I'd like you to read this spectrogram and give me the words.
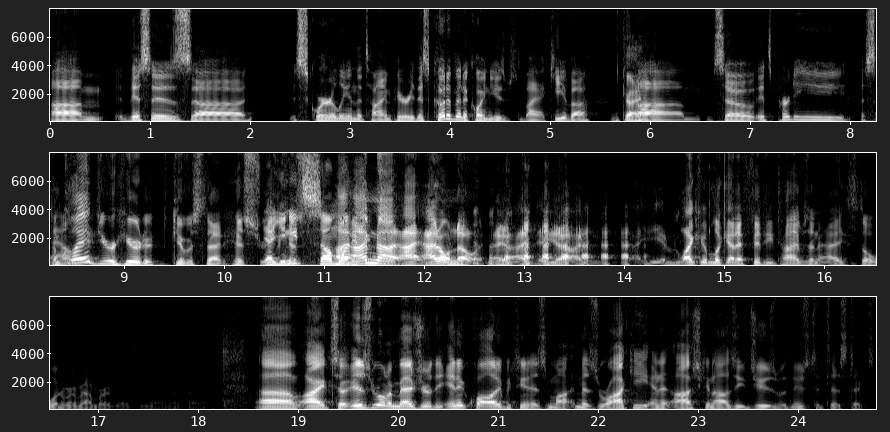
um, this is uh, squarely in the time period. This could have been a coin used by Akiva. Okay. Um, so it's pretty astounding. I'm glad you're here to give us that history. Yeah, you need someone I, do not. I, I don't know it. I, I, you know, I, I, look at it 50 times and I still wouldn't remember it. You know, what can tell you? Um, all right. So Israel to measure the inequality between Mizrahi and Ashkenazi Jews with new statistics.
